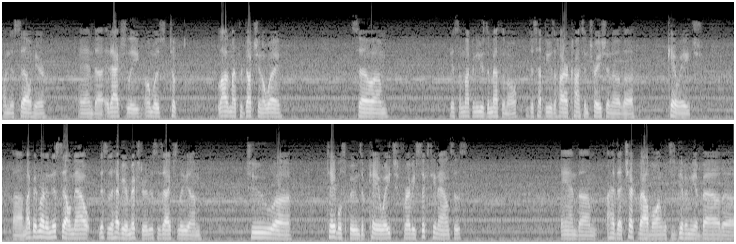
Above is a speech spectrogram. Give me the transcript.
on this cell here, and uh, it actually almost took a lot of my production away. So, um, guess I'm not going to use the methanol. I just have to use a higher concentration of uh, KOH. Um, I've been running this cell now. This is a heavier mixture. This is actually um, two uh, tablespoons of KOH for every 16 ounces. And um, I had that check valve on, which is giving me about uh,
